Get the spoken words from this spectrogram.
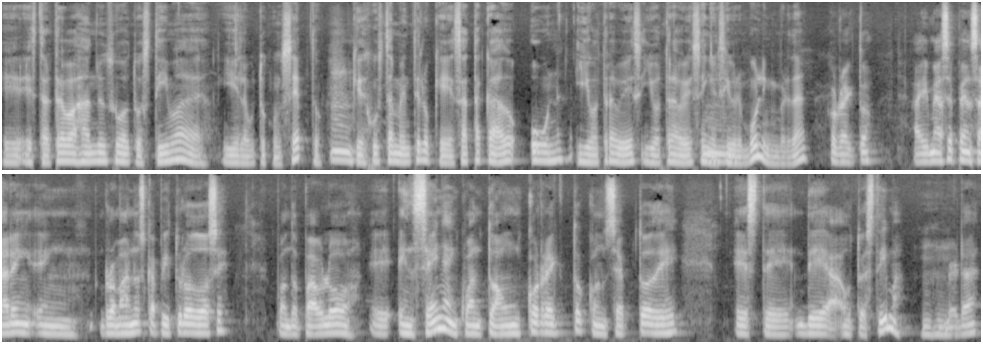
eh, estar trabajando en su autoestima y el autoconcepto, que es justamente lo que es atacado una y otra vez y otra vez en el ciberbullying, ¿verdad? Correcto. Ahí me hace pensar en, Romanos capítulo 12, cuando Pablo eh, enseña en cuanto a un correcto concepto de, este, de autoestima, ¿verdad?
